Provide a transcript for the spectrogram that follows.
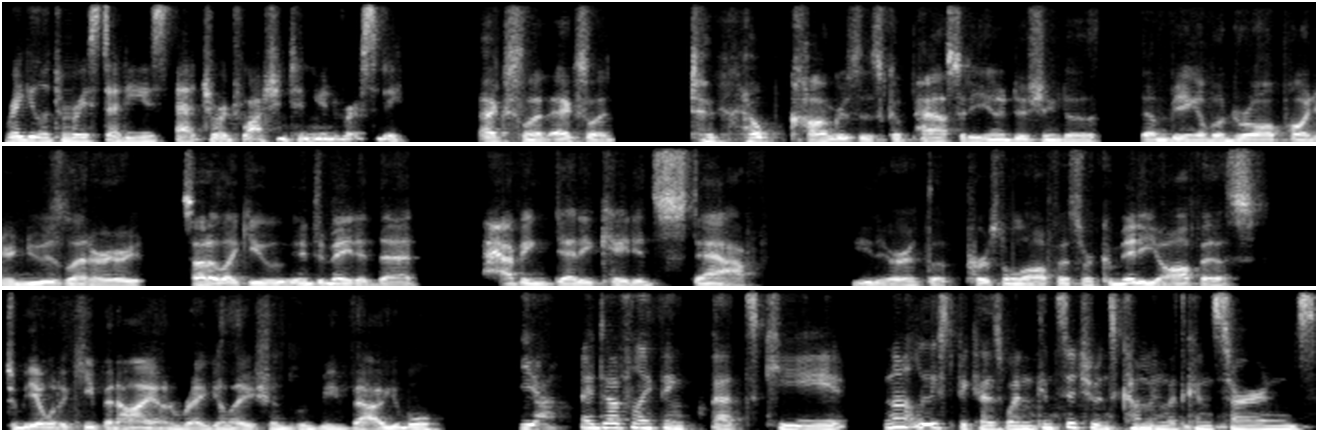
regulatory studies at George Washington University. Excellent, excellent. To help Congress's capacity, in addition to them being able to draw upon your newsletter, sounded like you intimated that having dedicated staff, either at the personal office or committee office, to be able to keep an eye on regulations would be valuable. Yeah, I definitely think that's key, not least because when constituents come in with concerns,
